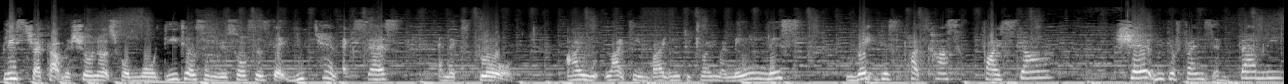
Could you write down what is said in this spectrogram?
Please check out the show notes for more details and resources that you can access and explore. I would like to invite you to join my mailing list, rate this podcast 5 star, share it with your friends and family.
